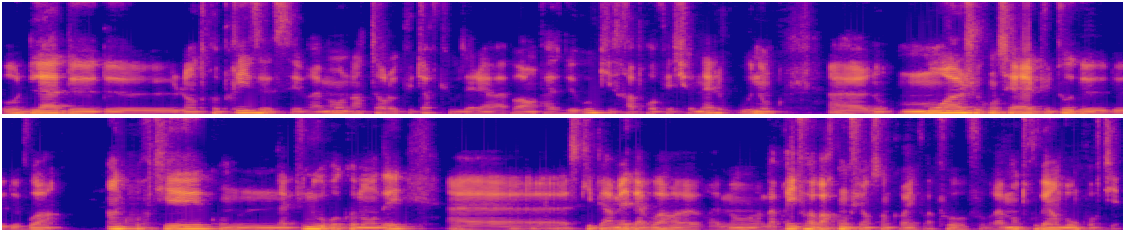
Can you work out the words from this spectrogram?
Au-delà de, de l'entreprise, c'est vraiment l'interlocuteur que vous allez avoir en face de vous qui sera professionnel ou non. donc moi je conseillerais plutôt de, de, de voir un courtier qu'on a pu nous recommander, euh, ce qui permet d'avoir vraiment. Bah, après, il faut avoir confiance encore une fois. Il faut, faut, vraiment trouver un bon courtier.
